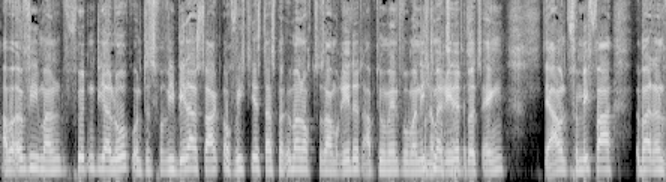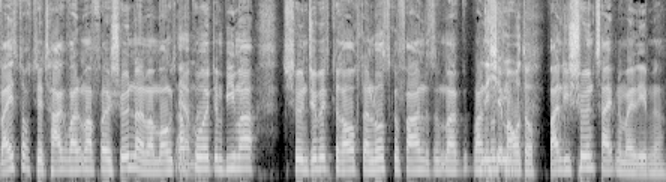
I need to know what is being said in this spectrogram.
aber irgendwie man führt einen Dialog und das, wie Bela sagt, auch wichtig ist, dass man immer noch zusammen redet. Ab dem Moment, wo man nicht mehr redet, Hundertprozentig. wird's eng. Ja, und für mich war immer, dann weiß doch, die Tage waren immer voll schön, dann immer morgens Ja, abgeholt im Beamer, schön Gibbet geraucht, dann losgefahren. Das sind immer, waren Nicht so im die, Auto. Waren die schönen Zeiten in meinem Leben, ja.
